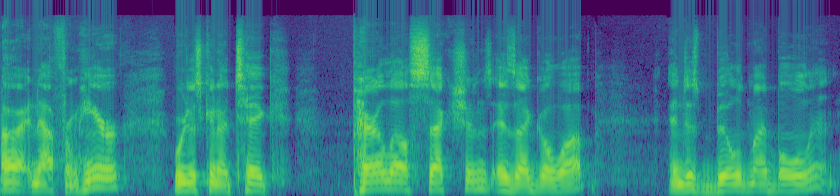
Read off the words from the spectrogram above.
All right, now from here, we're just going to take parallel sections as I go up and just build my bowl in.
